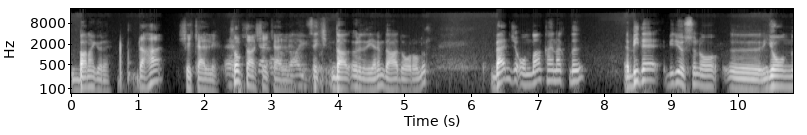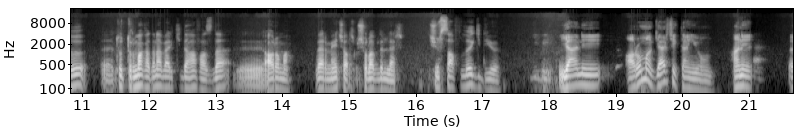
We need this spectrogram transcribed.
bana göre. Daha şekerli. Çok daha şeker şekerli. Daha yüksek. Daha öyle diyelim daha doğru olur. Bence ondan kaynaklı. E, Bir de biliyorsun o e, yoğunluğu e, tutturmak adına belki daha fazla e, aroma vermeye çalışmış olabilirler. Şu saflığı gidiyor gibi. Yani aroma gerçekten yoğun. Hani e,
